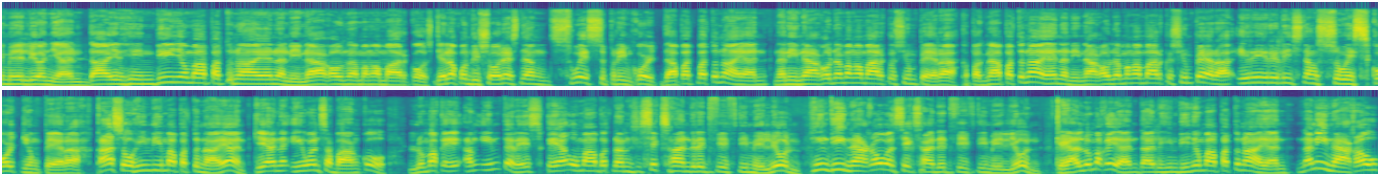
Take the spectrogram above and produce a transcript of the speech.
million yan dahil hindi nyo mapatunayan na ninakaw ng mga Marcos. Yan ang kondisyones ng Swiss Supreme Court. Dapat patunayan na ninakaw ng mga Marcos yung pera. Kapag napatunayan na ninakaw ng mga Marcos yung pera, i-release ng Swiss Court yung pera. Kaso hindi mapatunayan. Kaya naiwan sa bangko. Lumaki ang interest kaya umabot ng 650 million. Hindi nakaw ang 650 million. Kaya lumaki yan dahil hindi nyo mapatunayan na ninakaw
